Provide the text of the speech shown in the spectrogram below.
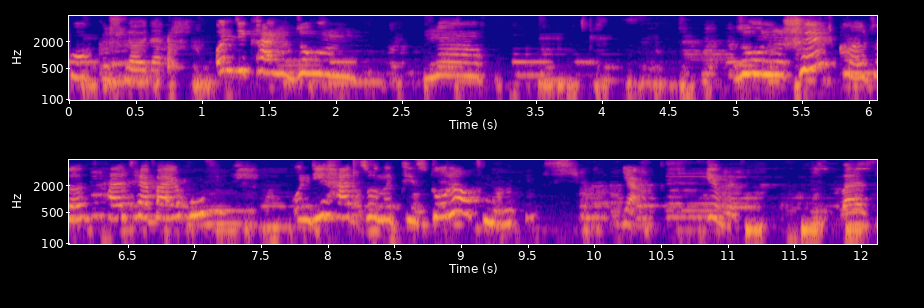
hochgeschleudert. Und sie kann so eine, so eine Schildkröte halt herbeirufen und die hat so eine Pistole auf dem Rücken. Ja, ihr wisst, was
